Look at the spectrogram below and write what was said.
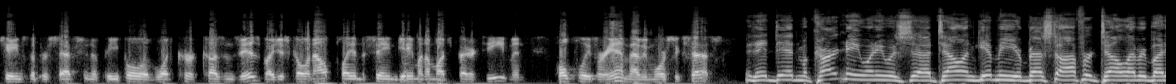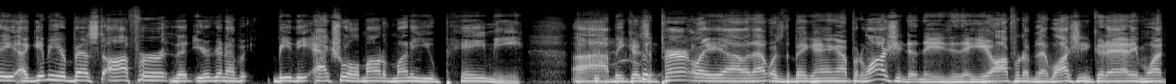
change the perception of people of what Kirk Cousins is by just going out playing the same game on a much better team and hopefully for him having more success. It did McCartney when he was uh, telling, "Give me your best offer." Tell everybody, uh, "Give me your best offer that you're going to be the actual amount of money you pay me," uh, because apparently uh, that was the big hang up in Washington. They, they offered him that Washington could have had him what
